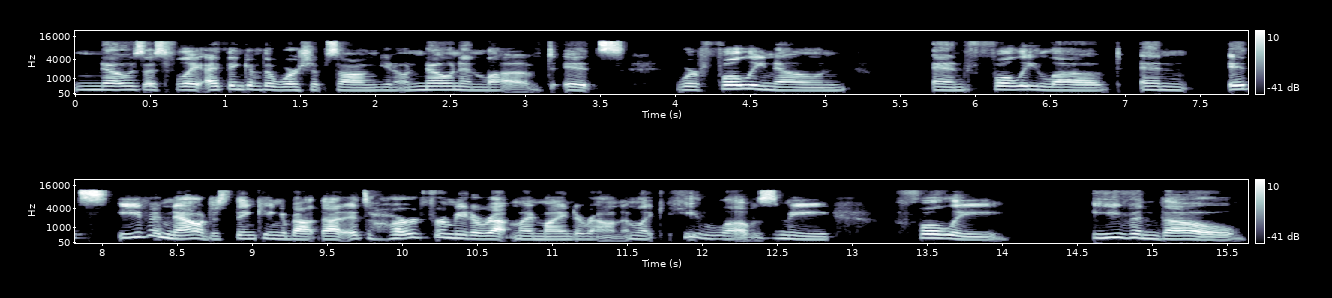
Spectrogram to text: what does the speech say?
knows us fully. I think of the worship song, you know, known and loved. It's we're fully known and fully loved. And it's even now just thinking about that, it's hard for me to wrap my mind around. I'm like, he loves me fully, even though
